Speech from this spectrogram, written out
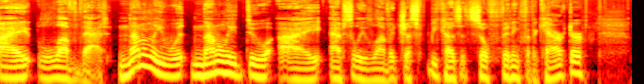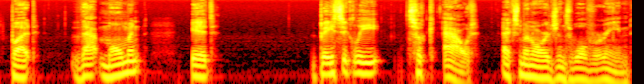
I love that. Not only not only do I absolutely love it just because it's so fitting for the character, but that moment it basically took out X-Men Origins Wolverine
